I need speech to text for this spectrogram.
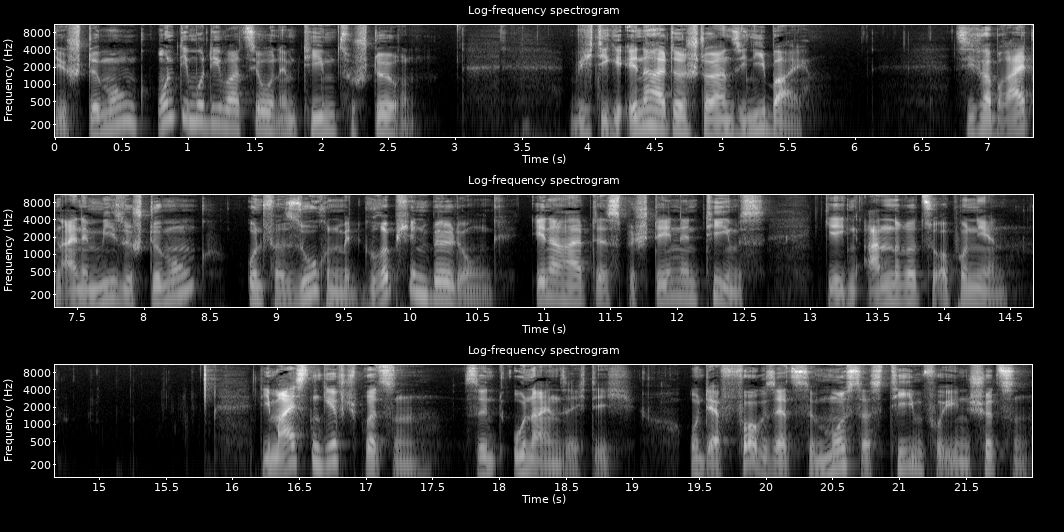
die Stimmung und die Motivation im Team zu stören. Wichtige Inhalte steuern sie nie bei. Sie verbreiten eine miese Stimmung und versuchen mit Grüppchenbildung innerhalb des bestehenden Teams gegen andere zu opponieren. Die meisten Giftspritzen sind uneinsichtig und der Vorgesetzte muss das Team vor ihnen schützen.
